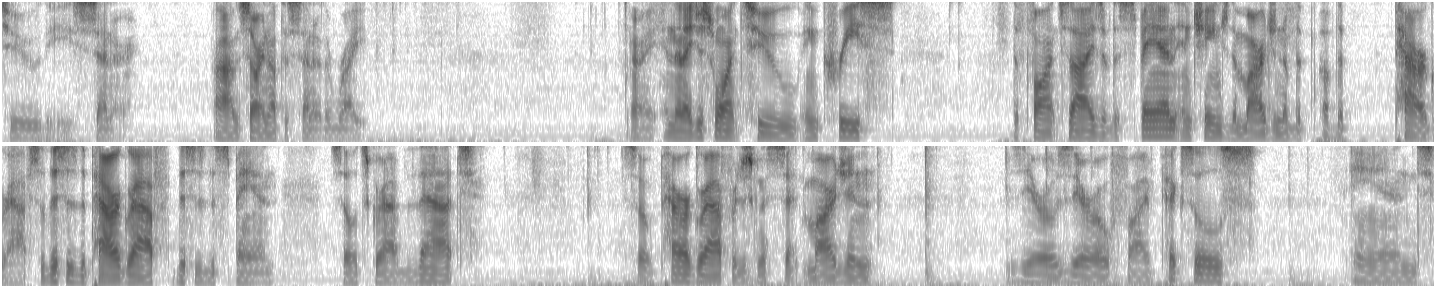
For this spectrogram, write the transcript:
to the center. I'm um, sorry, not the center, the right. All right, and then I just want to increase the font size of the span and change the margin of the of the paragraph. So this is the paragraph, this is the span. So let's grab that. So paragraph, we're just going to set margin 005 pixels and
